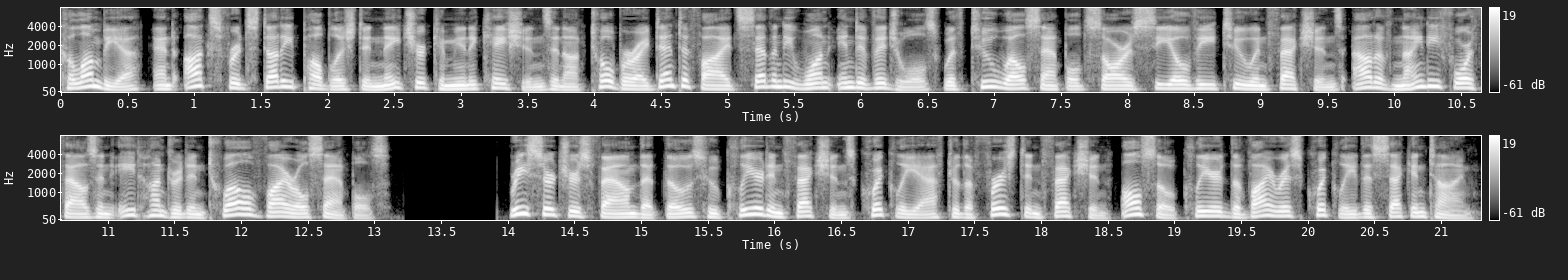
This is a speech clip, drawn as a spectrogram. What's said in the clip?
Columbia, and Oxford study published in Nature Communications in October identified 71 individuals with two well sampled SARS CoV 2 infections out of 94,812 viral samples. Researchers found that those who cleared infections quickly after the first infection also cleared the virus quickly the second time.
